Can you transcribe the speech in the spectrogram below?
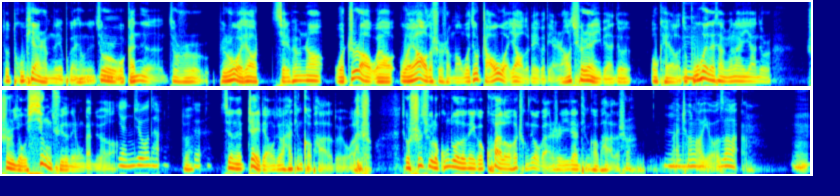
就图片什么的也不感兴趣，就是嗯我赶紧就是，比如说我要写这篇文章，我知道我要我要的是什么，我就找我要的这个点，然后确认一遍就 OK 了，就不会再像原来一样就是是有兴趣的那种感觉了。研究它，对现在这一点我觉得还挺可怕的，对于我来说，就失去了工作的那个快乐和成就感，是一件挺可怕的事儿。嗯完成老油子了。嗯，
